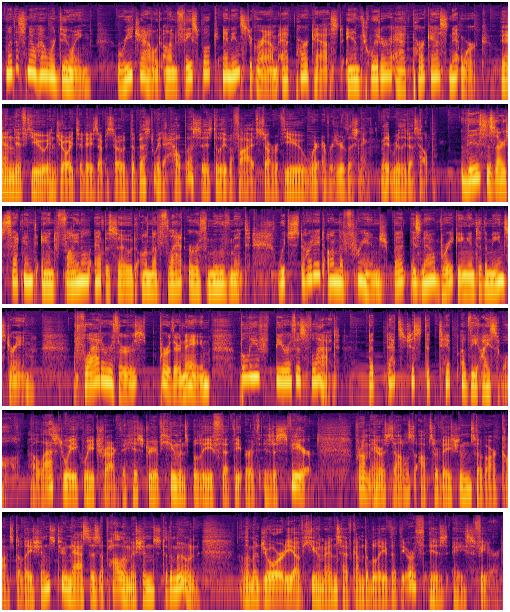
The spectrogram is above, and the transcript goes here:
Let us know how we're doing reach out on Facebook and Instagram at Parcast and Twitter at Parcast Network. And if you enjoyed today's episode, the best way to help us is to leave a five star review wherever you're listening. It really does help. This is our second and final episode on the Flat Earth movement, which started on the fringe but is now breaking into the mainstream. Flat Earthers, per their name, believe the Earth is flat, but that's just the tip of the ice wall. Uh, last week, we tracked the history of humans' belief that the Earth is a sphere. From Aristotle's observations of our constellations to NASA's Apollo missions to the moon. The majority of humans have come to believe that the Earth is a sphere,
